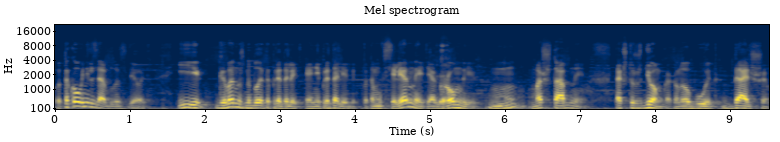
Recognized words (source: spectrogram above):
Вот такого нельзя было сделать. И ГВ нужно было это преодолеть, и они преодолели. Потому вселенные эти огромные, масштабные. Так что ждем, как оно будет дальше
